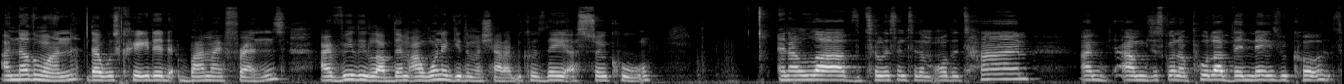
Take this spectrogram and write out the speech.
another one that was created by my friends. I really love them. I want to give them a shout out because they are so cool. And I love to listen to them all the time. I'm I'm just gonna pull up their names because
